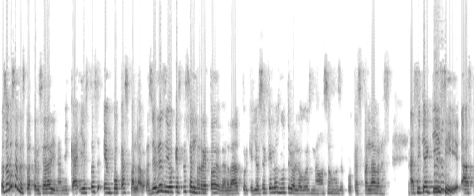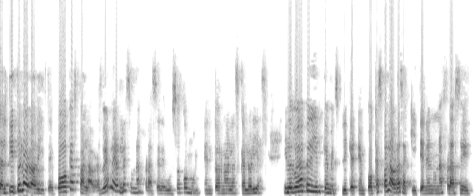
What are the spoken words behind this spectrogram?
Pasamos a nuestra tercera dinámica y esto es en pocas palabras. Yo les digo que este es el reto de verdad porque yo sé que los nutriólogos no somos de pocas palabras. Así que aquí sí, hasta el título lo dice, pocas palabras. Voy a leerles una frase de uso común en torno a las calorías y les voy a pedir que me expliquen en pocas palabras. Aquí tienen una frase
